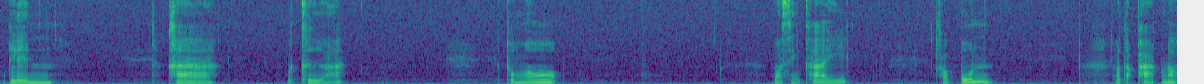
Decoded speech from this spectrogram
มักเลนคาบักเขือ ถั่วงอกหัวสิงไข่ข้าวปุ้น แล้วก็พักเนาะ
